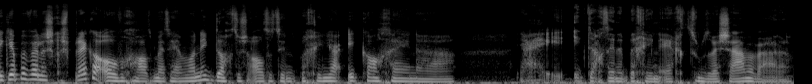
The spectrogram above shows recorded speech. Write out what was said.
ik heb er wel eens gesprekken over gehad met hem. Want ik dacht dus altijd in het begin, ja, ik kan geen. Uh, ja, ik dacht in het begin echt, toen wij samen waren.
